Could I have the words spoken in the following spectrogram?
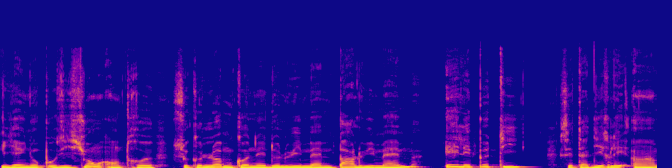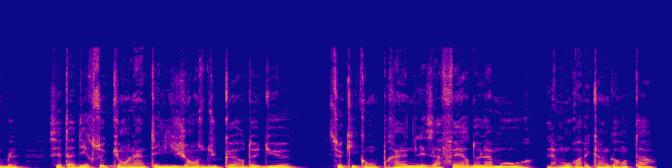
Il y a une opposition entre ce que l'homme connaît de lui-même par lui-même et les petits, c'est-à-dire les humbles, c'est-à-dire ceux qui ont l'intelligence du cœur de Dieu, ceux qui comprennent les affaires de l'amour, l'amour avec un grand A.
